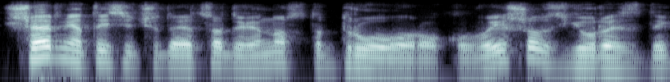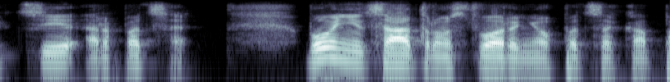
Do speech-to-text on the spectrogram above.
З червня 1992 року вийшов з юрисдикції РПЦ. Був ініціатором створення ОПЦ КП,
